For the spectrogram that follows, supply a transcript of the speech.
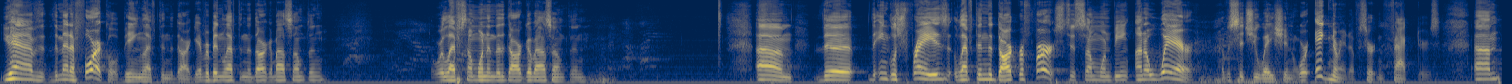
You have the metaphorical being left in the dark. You ever been left in the dark about something? Or left someone in the dark about something? Um, the, the English phrase left in the dark refers to someone being unaware of a situation or ignorant of certain factors. Um,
